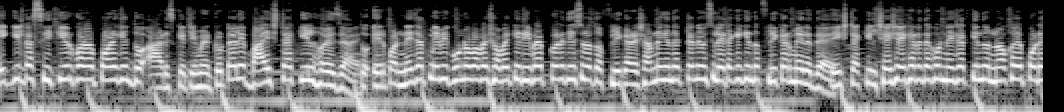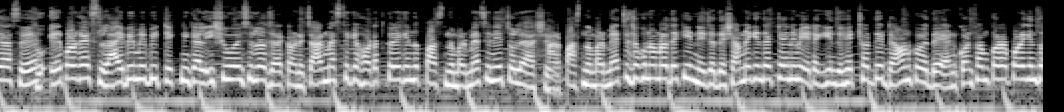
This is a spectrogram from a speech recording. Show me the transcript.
এই কিলটা সিকিউর করার পরে কিন্তু আরএসকে টিমের টোটালি বাইশটা কিল হয়ে যায়। তো এরপর নেজাত মেবি কোনোভাবে সবাইকে রিভাইভ করে দিয়েছিল, তো ফ্লিকারের সামনে কিন্তু একটা নিয়েছিল এটাকে কিন্তু ফ্লিকার মেরে দেয়। তেইশটা কিল শেষে এখানে দেখো নেজাত কিন্তু নক হয়ে পড়ে আছে। তো এরপর গাইস লাইভে মেবি টেকনিক্যাল ইস্যু হয়েছিল, যার কারণে চার ম্যাচ থেকে হঠাৎ করে কিন্তু পাঁচ নম্বর ম্যাচে নিয়ে চলে আসে। আর পাঁচ নম্বর ম্যাচে যখন আমরা দেখি, নেজাদের সামনে কিন্তু একটা এনিমি এটা কিন্তু হেডশট দিয়ে ডাউন করে দেয়। এন্ড কনফার্ম করার পরে কিন্তু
